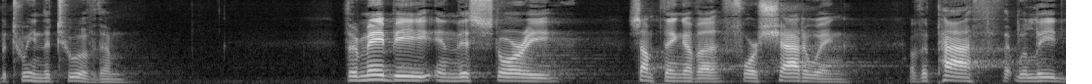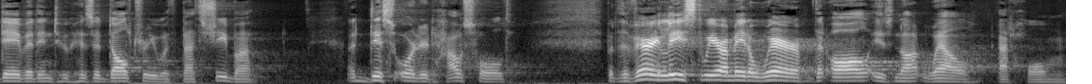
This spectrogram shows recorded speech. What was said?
between the two of them. There may be in this story something of a foreshadowing of the path that will lead David into his adultery with Bathsheba, a disordered household. But at the very least, we are made aware that all is not well at home.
